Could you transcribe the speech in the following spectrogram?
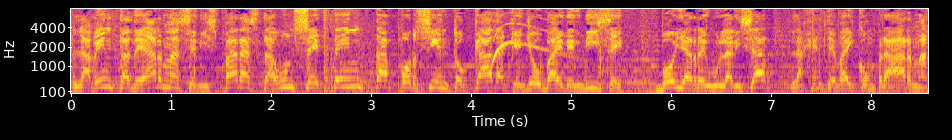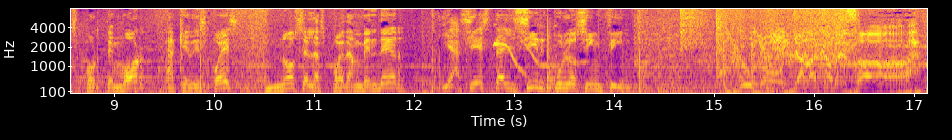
la venta de armas se dispara hasta un 70% cada que Joe Biden dice voy a regularizar, la gente va y compra armas por temor a que después no se las puedan vender. Y así está el círculo sin fin. ya la cabeza.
